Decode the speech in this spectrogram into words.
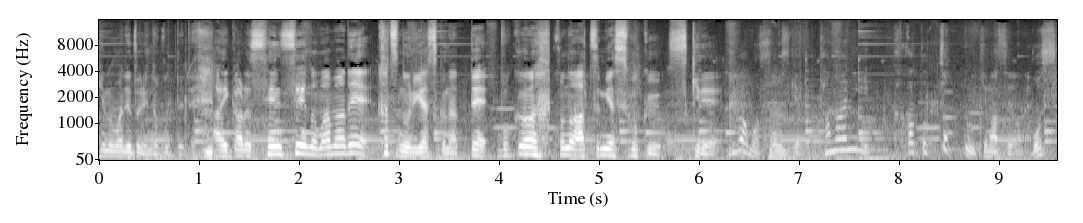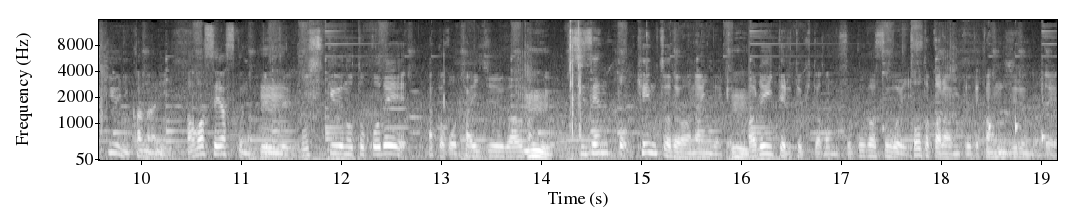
今まで通り残ってて。相変わらず先生のままでかつ乗りやすくなって僕はこの厚みはすごく好きで。今もそうですけどたまにかかとちょっと浮きますよね。母子球にかなり合わせやすくなってて、うん。母子球のとこでなんかこう体重がうまく、うん。自然と顕著ではないんだけど、うん。歩いてる時とかにそこがすごい外から見てて感じるので、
